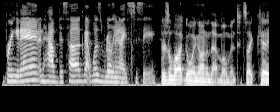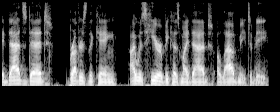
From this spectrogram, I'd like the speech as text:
bring it in and have this hug." That was really Romance. nice to see. There's a lot going on in that moment. It's like, okay, dad's dead, brother's the king. I was here because my dad allowed me to be.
